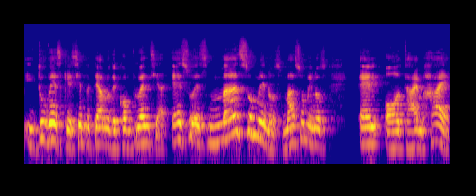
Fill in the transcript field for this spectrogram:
y tú ves que siempre te hablo de confluencia, eso es más o menos, más o menos el all time high.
